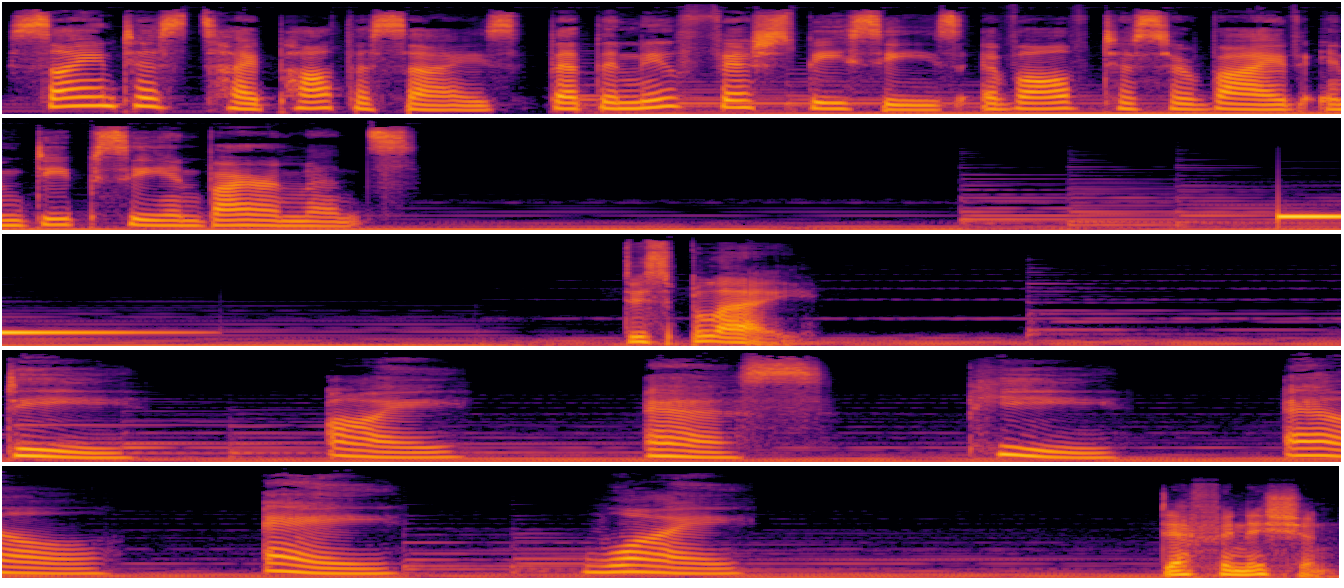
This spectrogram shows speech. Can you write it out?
Scientists hypothesize that the new fish species evolved to survive in deep sea environments. Display D I S P L A Y. Definition.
